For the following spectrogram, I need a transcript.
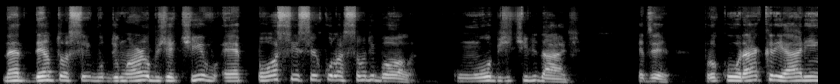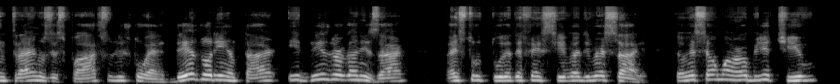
né, dentro assim, um maior objetivo, é posse e circulação de bola, com objetividade. Quer dizer, procurar criar e entrar nos espaços, isto é, desorientar e desorganizar a estrutura defensiva adversária. Então, esse é o maior objetivo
